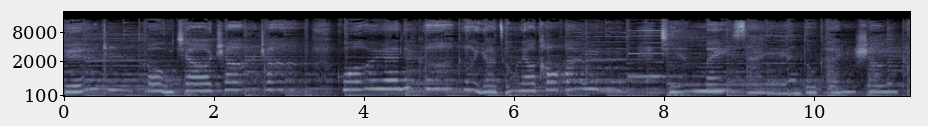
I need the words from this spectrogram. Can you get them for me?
喜鹊枝头叫喳喳。果园的哥哥呀，走了桃花运，姐妹三人都看上他。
